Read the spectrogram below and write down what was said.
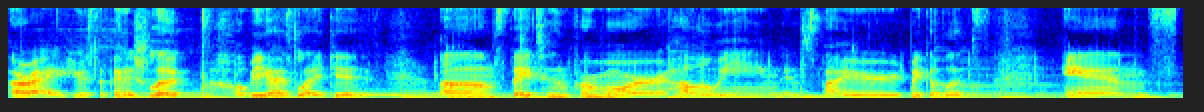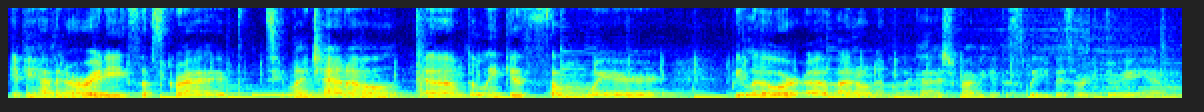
Alright, here's the finished look. Hope you guys like it. Um, stay tuned for more Halloween inspired makeup looks. And if you haven't already, subscribe to my channel. Um, the link is somewhere below or up. I don't know. Oh my gosh, I probably get to sleep. It's already 3 a.m.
